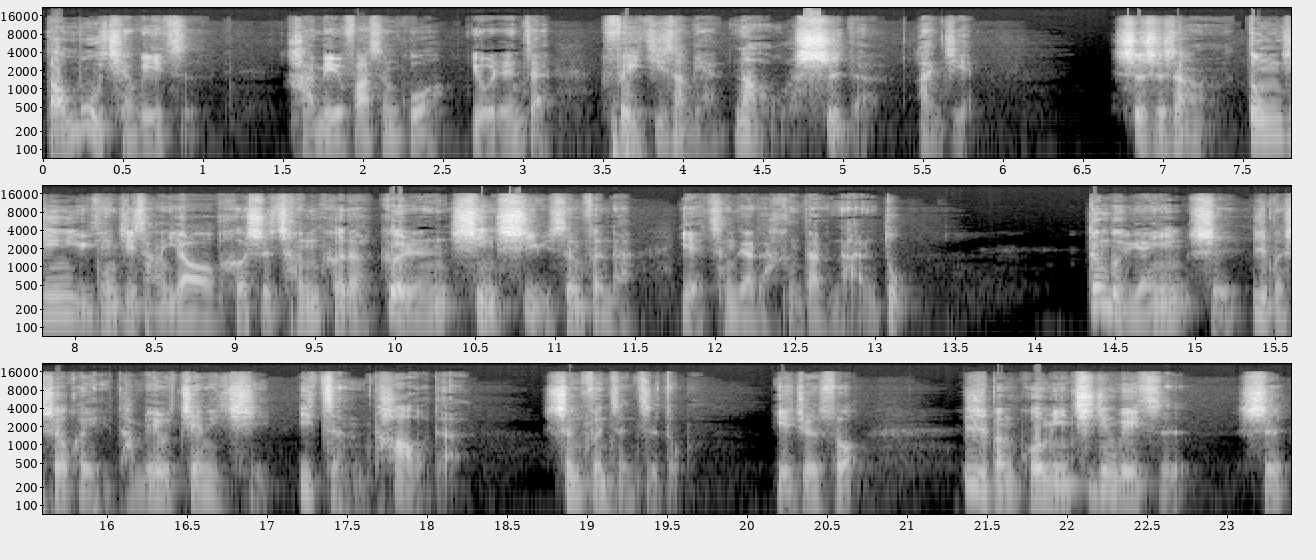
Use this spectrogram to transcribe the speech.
到目前为止还没有发生过有人在飞机上面闹事的案件。事实上，东京羽田机场要核实乘客的个人信息与身份呢？也存在着很大的难度，根本原因是日本社会它没有建立起一整套的身份证制度，也就是说，日本国民迄今为止是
